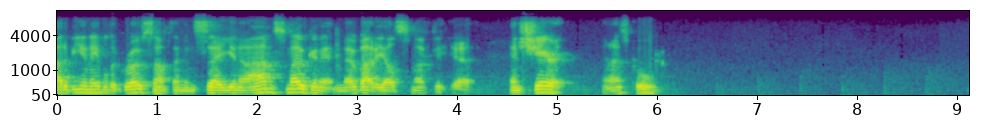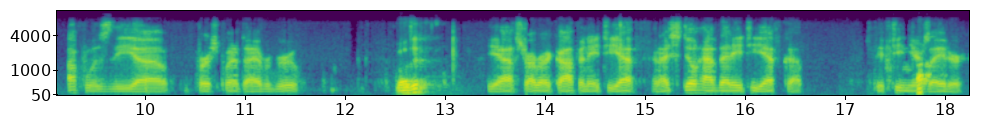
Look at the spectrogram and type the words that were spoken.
out of being able to grow something and say, you know, I'm smoking it and nobody else smoked it yet, and share it, and that's cool. Off was the uh, first plant I ever grew. Was it? Yeah, strawberry cough and ATF, and I still have that ATF cup. Fifteen years later.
